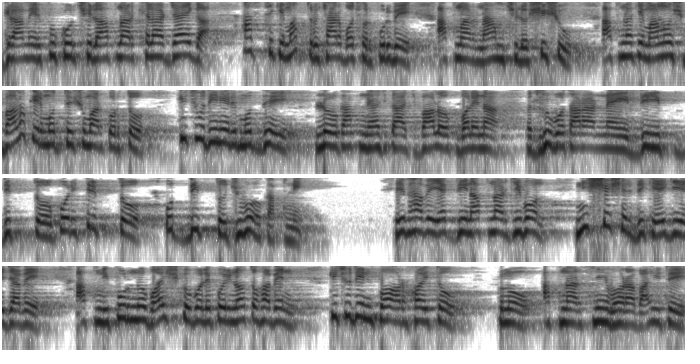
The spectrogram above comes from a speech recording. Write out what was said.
গ্রামের পুকুর ছিল আপনার খেলার জায়গা। আজ থেকে মাত্র চার বছর পূর্বে আপনার নাম ছিল শিশু। আপনাকে মানুষ বালকের মধ্যে সুমার করত। কিছু দিনের মধ্যেই লোক আপনার কাজ বালক বলে না, ধ্রুব তারার ন্যায় দীপ দীপ্ত, পরিতৃপ্ত, উদ্দীপ্ত যুবক আপনি। এভাবে একদিন আপনার জীবন নিঃশেষের দিকে এগিয়ে যাবে। আপনি পূর্ণ বয়স্ক বলে পরিণত হবেন। কিছুদিন পর হয়তো কোনো আপনার স্নেহ ভরা বাহিতে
